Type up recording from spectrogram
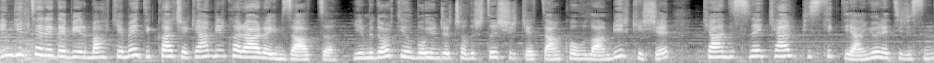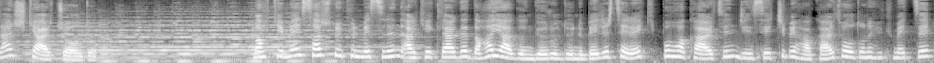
İngiltere'de bir mahkeme dikkat çeken bir karara imza attı. 24 yıl boyunca çalıştığı şirketten kovulan bir kişi kendisine kel pislik diyen yöneticisinden şikayetçi oldu. Mahkeme saç dökülmesinin erkeklerde daha yaygın görüldüğünü belirterek bu hakaretin cinsiyetçi bir hakaret olduğunu hükmetti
